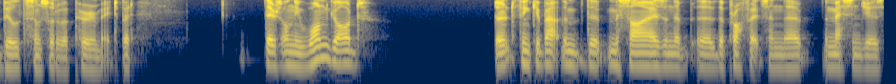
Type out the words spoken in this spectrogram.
builds some sort of a pyramid. But there's only one God don't think about the, the messiahs and the uh, the prophets and the, the messengers.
